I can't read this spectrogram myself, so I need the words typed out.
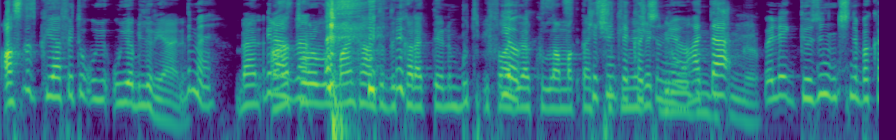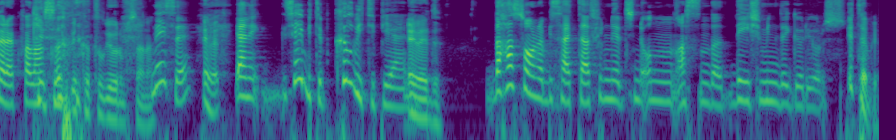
Aslında kıyafete uy- uyabilir yani. Değil mi? Ben Birazdan- Anna Torval Mindhunter'daki karakterinin bu tip ifadeler Yok, kullanmaktan kesinlikle kaçınmıyor. Hatta düşünmüyorum. Böyle gözün içine bakarak falan. Kesinlikle katılıyorum sana. Neyse Evet. yani şey bir tip kıl bir tip yani. Evet. Daha sonra biz hatta filmler içinde onun aslında değişimini de görüyoruz. E tabi.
